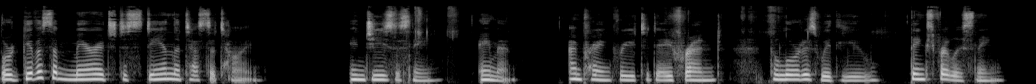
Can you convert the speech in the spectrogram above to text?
Lord, give us a marriage to stand the test of time. In Jesus' name, amen. I'm praying for you today, friend. The Lord is with you. Thanks for listening.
